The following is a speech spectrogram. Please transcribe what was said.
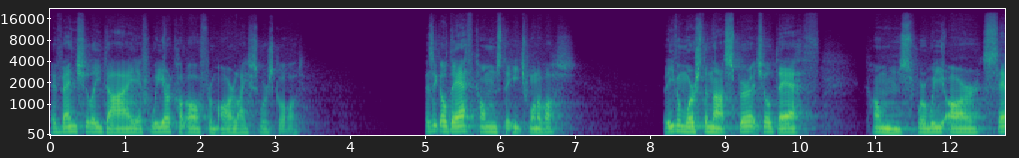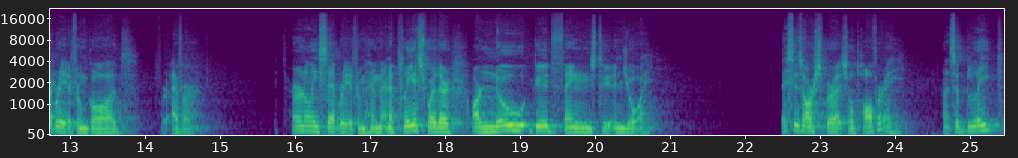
eventually die if we are cut off from our life source, God. Physical death comes to each one of us. But even worse than that, spiritual death comes where we are separated from God forever, eternally separated from Him, in a place where there are no good things to enjoy. This is our spiritual poverty. And it's a bleak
